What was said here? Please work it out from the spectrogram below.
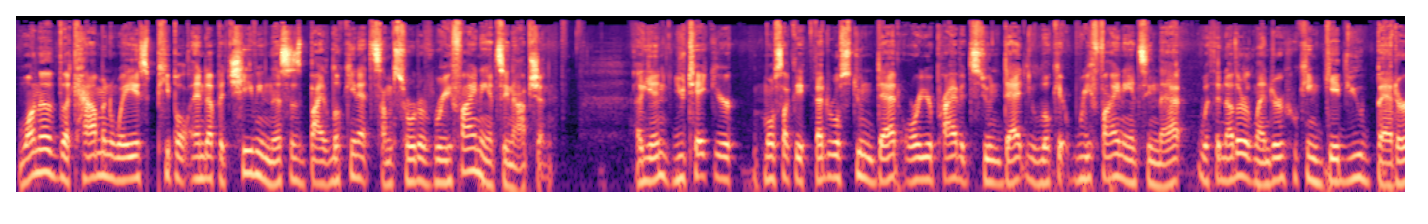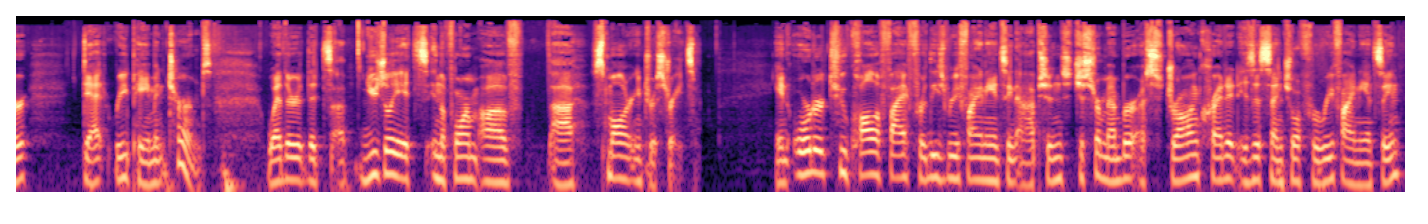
One of the common ways people end up achieving this is by looking at some sort of refinancing option. Again, you take your most likely federal student debt or your private student debt, you look at refinancing that with another lender who can give you better debt repayment terms. Whether that's uh, usually it's in the form of uh, smaller interest rates. In order to qualify for these refinancing options, just remember a strong credit is essential for refinancing.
